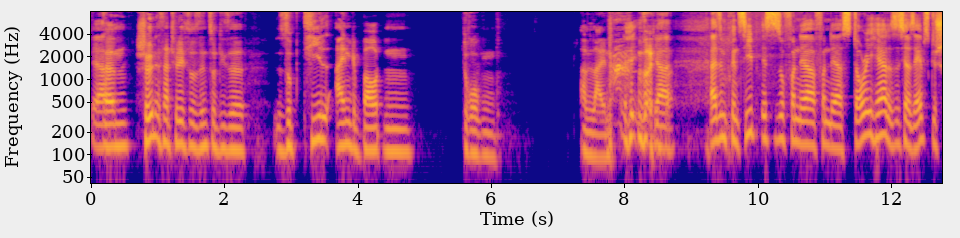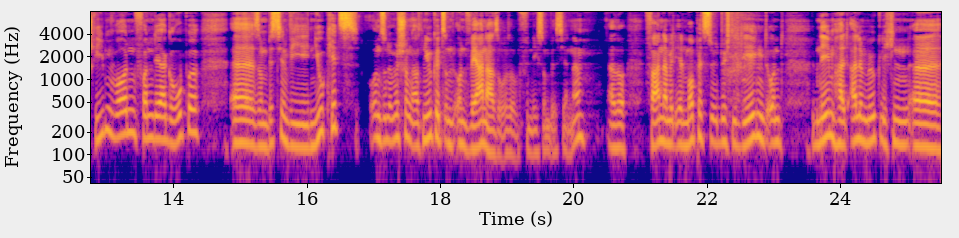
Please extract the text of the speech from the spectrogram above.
Ja. Ähm, schön ist natürlich so, sind so diese subtil eingebauten Drogen ich ja. Also im Prinzip ist es so von der von der Story her, das ist ja selbst geschrieben worden von der Gruppe, äh, so ein bisschen wie New Kids und so eine Mischung aus New Kids und, und Werner, so, so finde ich so ein bisschen. Ne? Also fahren da mit ihren Mopeds durch die Gegend und nehmen halt alle möglichen äh,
